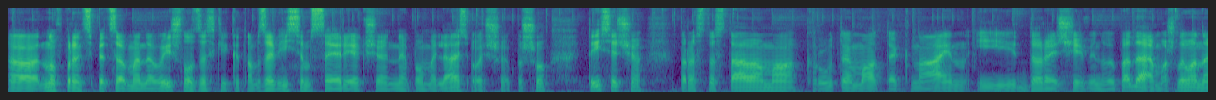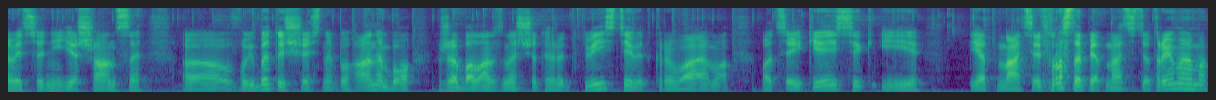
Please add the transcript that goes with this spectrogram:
Е, ну, в принципі, це в мене вийшло за скільки там, за 8 серій, якщо я не помиляюсь. Ой, що я пишу? 1000. Просто ставимо, крутимо Tech 9 і, до речі, він випадає. Можливо, навіть сьогодні є шанси е, вибити щось непогане, бо вже баланс на 4200. Відкриваємо оцей кейсик і. 15. Просто 15 отримуємо.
